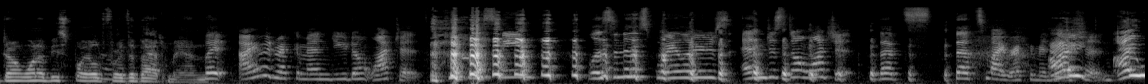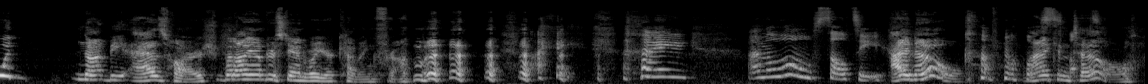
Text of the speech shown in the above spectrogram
Don't want to be spoiled for the Batman. but I would recommend you don't watch it. Keep listening, listen to the spoilers and just don't watch it. That's that's my I recommendation. I would not be as harsh, but I understand where you're coming from. I, I I'm a little salty. I know. A can salty. tell.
